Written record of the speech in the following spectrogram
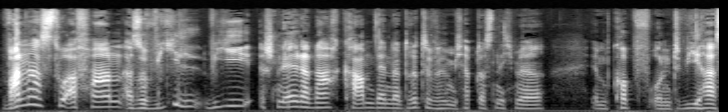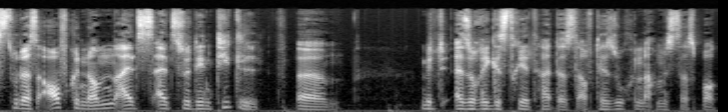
wann hast du erfahren, also wie, wie schnell danach kam denn der dritte Film? Ich habe das nicht mehr im Kopf. Und wie hast du das aufgenommen, als, als du den Titel ähm, mit, also registriert hattest auf der Suche nach Mr. Spock?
